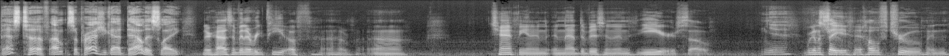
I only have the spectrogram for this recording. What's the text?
that's tough. I'm surprised you got Dallas like There hasn't been a repeat of uh, uh, champion in that division in years, so Yeah. we're gonna say it holds true, and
